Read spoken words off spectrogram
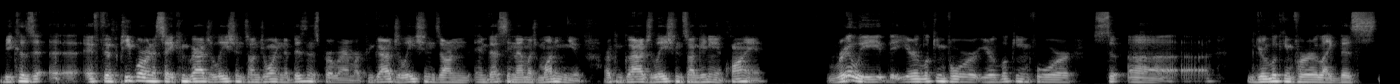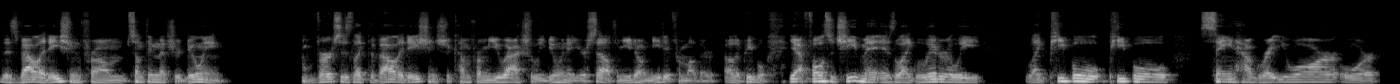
because uh, if the people are going to say congratulations on joining the business program or congratulations on investing that much money in you or congratulations on getting a client really that you're looking for you're looking for uh you're looking for like this this validation from something that you're doing versus like the validation should come from you actually doing it yourself and you don't need it from other other people. Yeah false achievement is like literally like people people saying how great you are or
